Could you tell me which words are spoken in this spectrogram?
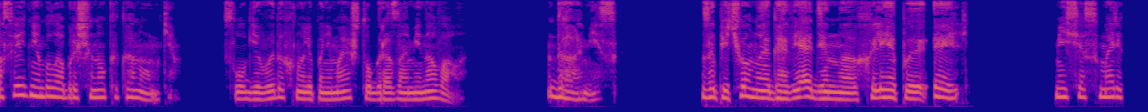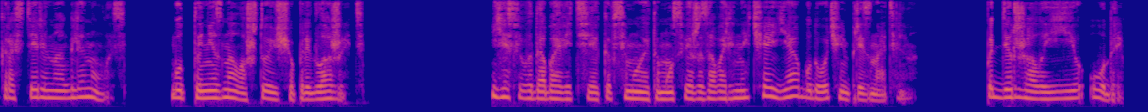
Последнее было обращено к экономке. Слуги выдохнули, понимая, что гроза миновала. «Да, мисс. Запечённая говядина, хлеб и эль». Миссис Мэрик растерянно оглянулась, будто не знала, что еще предложить. Если вы добавите ко всему этому свежезаваренный чай, я буду очень признательна. Поддержала ее Одри,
